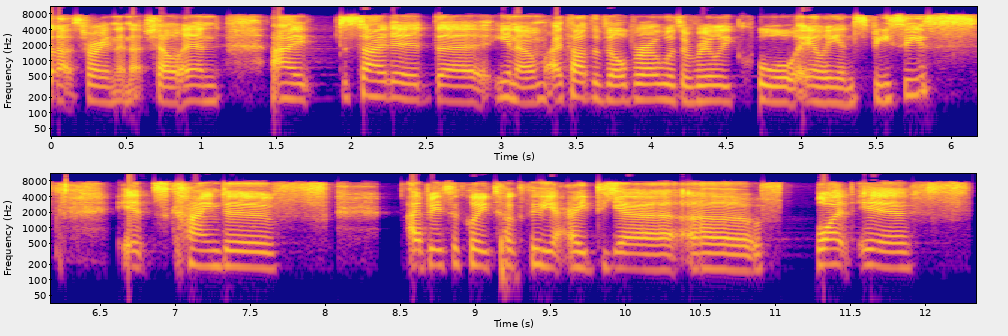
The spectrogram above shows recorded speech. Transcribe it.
that story in a nutshell. And I decided that, you know, I thought the Vilbra was a really cool alien species. It's kind of, I basically took the idea of what if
